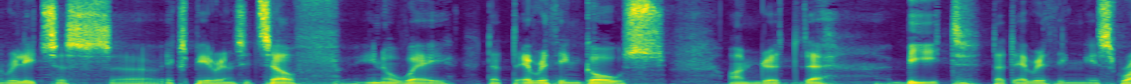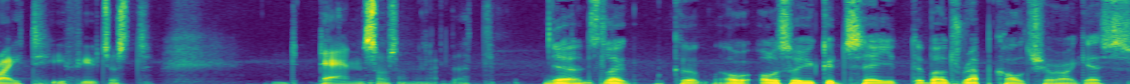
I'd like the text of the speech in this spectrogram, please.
religious uh, experience itself in a way that everything goes under the beat that everything is right if you just d- dance or something like that Yeah, it's like co- also you could say it about rap culture, I guess.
